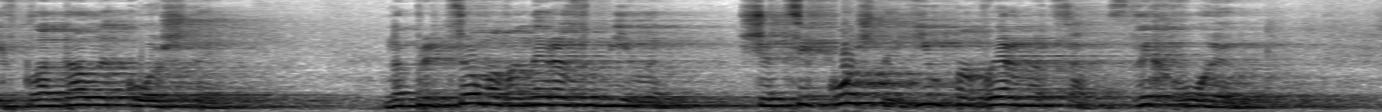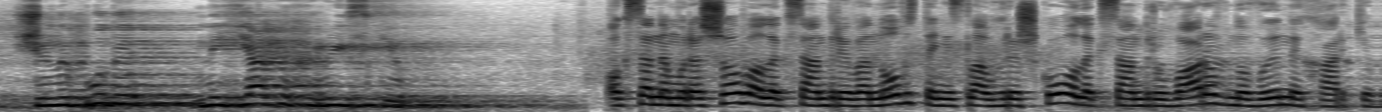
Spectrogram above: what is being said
і вкладали кошти. Але при цьому вони розуміли, що ці кошти їм повернуться з лихвою, що не буде ніяких ризиків. Оксана Мурашова, Олександр Іванов, Станіслав Гришко, Олександр Уваров. Новини Харків.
